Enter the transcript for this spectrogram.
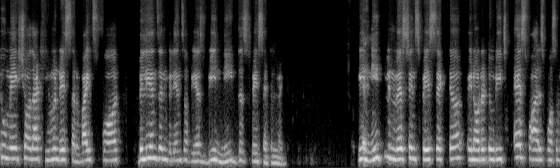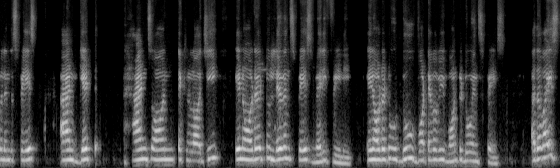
to make sure that human race survives for billions and billions of years we need the space settlement. We need to invest in space sector in order to reach as far as possible in the space and get hands-on technology in order to live in space very freely in order to do whatever we want to do in space otherwise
